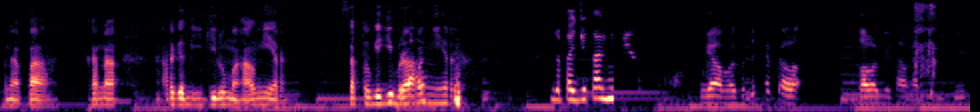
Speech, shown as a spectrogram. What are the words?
Kenapa? Karena harga gigi lu mahal ngir. Satu gigi berapa Ah. ngir? Berapa juta nih? Enggak, maksudnya kalau kalau misalkan gigi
